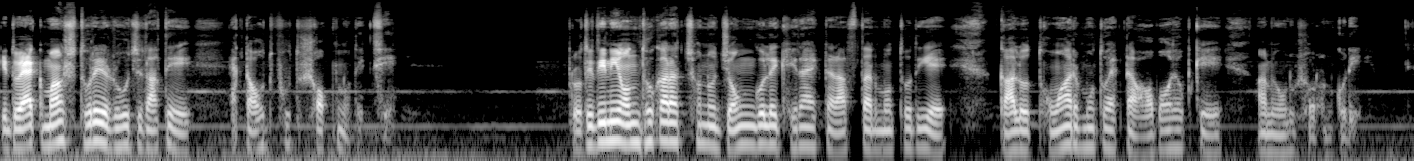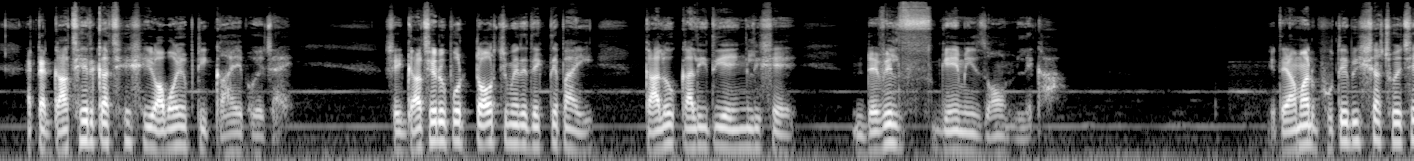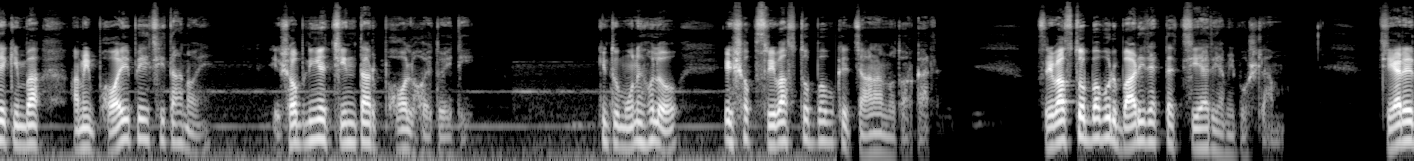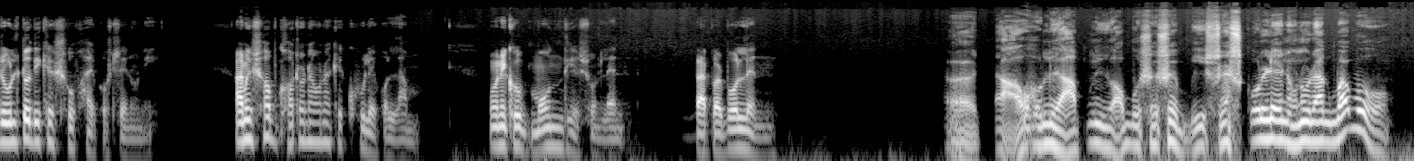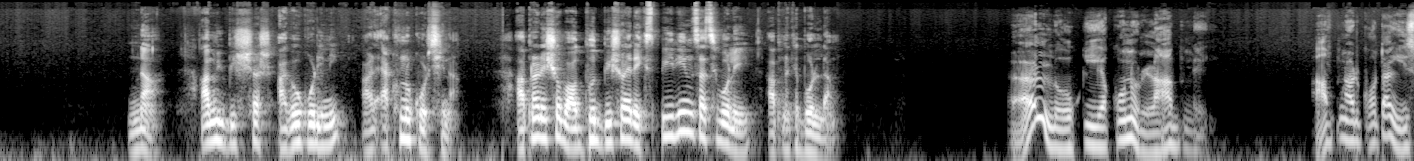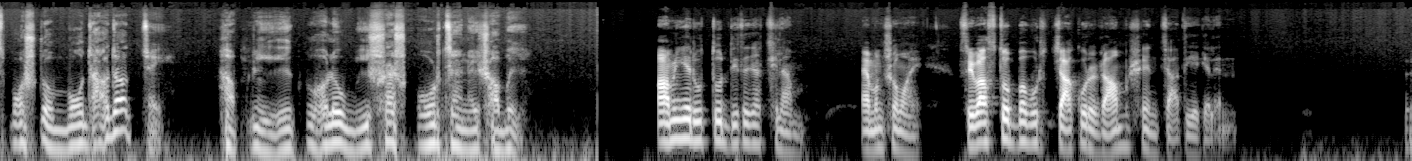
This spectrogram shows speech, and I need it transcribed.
কিন্তু এক মাস ধরে রোজ রাতে একটা অদ্ভুত স্বপ্ন দেখছি। প্রতিদিনই অন্ধকারাচ্ছন্ন জঙ্গলে ঘেরা একটা রাস্তার মধ্য দিয়ে কালো ধোঁয়ার মতো একটা অবয়বকে আমি অনুসরণ করি। একটা গাছের কাছে সেই অবয়বটি গায়েব হয়ে যায়। সেই গাছের উপর টর্চ মেরে দেখতে পাই কালো কালি দিয়ে ইংলিশে ডেভিলস গেম ইজ অন লেখা। এতে আমার ভূতে বিশ্বাস হয়েছে কিংবা আমি ভয় পেয়েছি তা নয়। এসব নিয়ে চিন্তার ফল হয়তো এটি। কিন্তু মনে হলো এসব শ্রীবাস্তববাবুকে জানানো দরকার। শ্রীবাস্তববাবুর বাড়ির একটা চেয়ারে আমি বসলাম। চেয়ারের উল্টো দিকে সোফায় বসলেন উনি। আমি সব ঘটনা ওনাকে খুলে বললাম। উনি খুব মন দিয়ে শুনলেন। তারপর বললেন তাহলে আপনি অবশেষে বিশ্বাস করলেন অনুরাগ বাবু না আমি বিশ্বাস আগেও করিনি আর এখনও করছি না। আপনার এসব অদ্ভুত বিষয়ের এক্সপিরিয়েন্স আছে বলেই আপনাকে বললাম। লুকিয়ে কোনো লাভ নেই। আপনার কথা স্পষ্ট বোঝা যাচ্ছে। আপনি একটু হলেও বিশ্বাস করছেন এসবে। আমি এর উত্তর দিতে যাচ্ছিলাম। এমন সময় শ্রীবাস্তববাবুর চাকর রাম সেন চা দিয়ে গেলেন।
